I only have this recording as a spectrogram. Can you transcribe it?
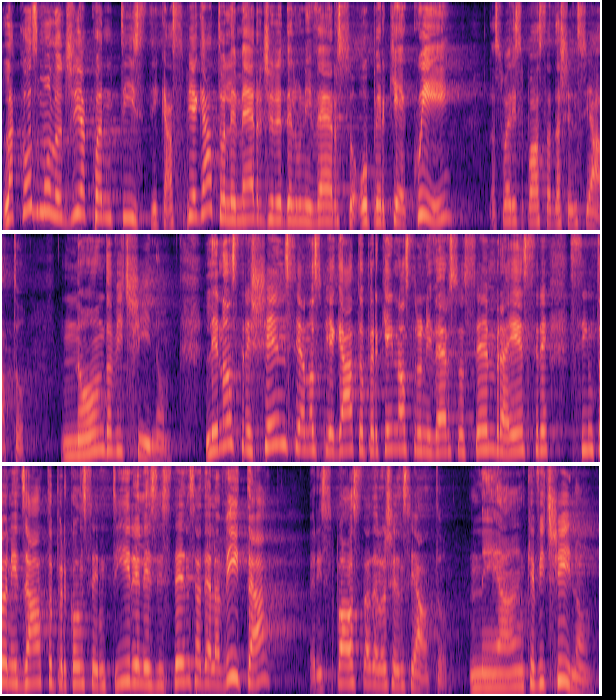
La cosmologia quantistica ha spiegato l'emergere dell'universo o perché è qui? La sua risposta da scienziato, non da vicino. Le nostre scienze hanno spiegato perché il nostro universo sembra essere sintonizzato per consentire l'esistenza della vita? Risposta dello scienziato, neanche vicino.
